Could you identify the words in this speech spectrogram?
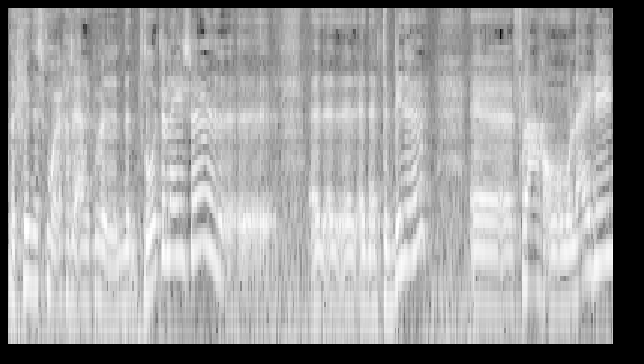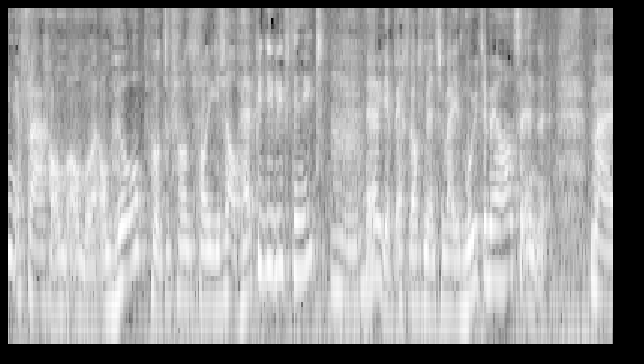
Beginnen s morgens eigenlijk eh, het woord te lezen eh, en, en, en, te bidden. Uh, vragen om, om leiding, vragen om, om, om hulp, want van, van jezelf heb je die liefde niet. Mhm. je hebt echt wel eens mensen waar je moeite mee had. En, maar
